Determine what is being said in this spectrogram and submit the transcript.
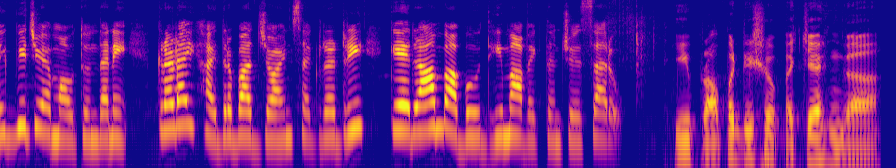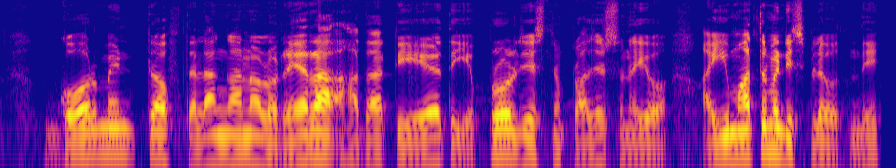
దిగ్విజయం అవుతుందని CREDAI Hyderabad joint secretary K Rambabu ధీమా వ్యక్తం చేశారు. ఈ ప్రాపర్టీ షో ప్రత్యేకంగా గవర్నమెంట్ ఆఫ్ తెలంగాణలో రేరా అథారిటీ ఏవైతే అప్రూవల్ చేసిన ప్రాజెక్ట్స్ ఉన్నాయో అవి మాత్రమే డిస్ప్లే అవుతుంది.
